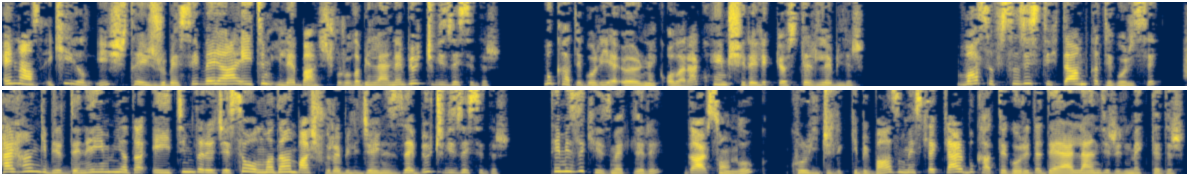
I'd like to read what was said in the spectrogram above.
en az 2 yıl iş tecrübesi veya eğitim ile başvurulabilen E3 vizesidir. Bu kategoriye örnek olarak hemşirelik gösterilebilir. Vasıfsız istihdam kategorisi, herhangi bir deneyim ya da eğitim derecesi olmadan başvurabileceğiniz Z3 vizesidir. Temizlik hizmetleri, garsonluk, kuryecilik gibi bazı meslekler bu kategoride değerlendirilmektedir.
